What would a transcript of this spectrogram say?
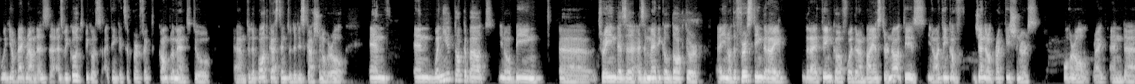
with your background as uh, as we could, because I think it's a perfect complement to um, to the podcast and to the discussion overall. And and when you talk about you know being uh, trained as a as a medical doctor, uh, you know the first thing that I that I think of, whether I'm biased or not, is you know I think of general practitioners overall, right? And uh,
